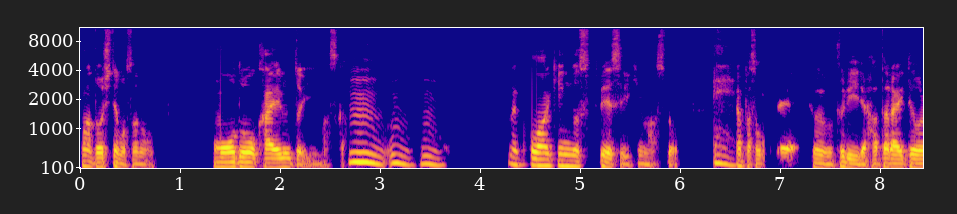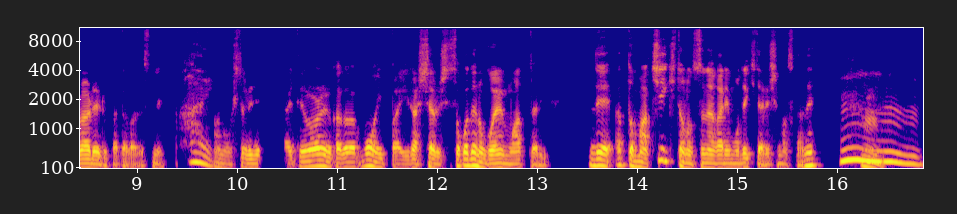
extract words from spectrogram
まあどうしてもその、モードを変えると言いますか。うん。うん。うん。で、コワーキングスペース行きますと、ええやっ。ぱそこで、うん、フリーで働いておられる方がですね、はいあ。の、一人で働いておられる方もいっぱいいらっしゃるし、そこでのご縁もあったり。で、あと、まあ、地域とのつながりもできたりしますかね。うん。うん。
